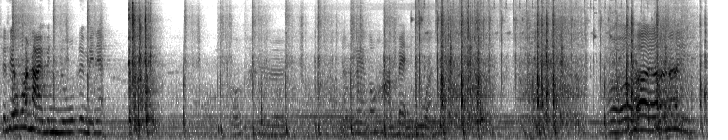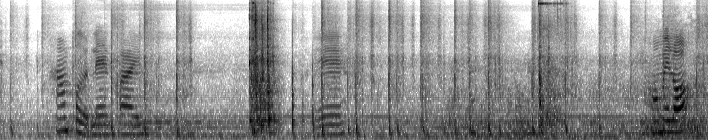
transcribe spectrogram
จะเรียกว่านายเป็นนูบได้ไหมเนี่ยโอเคอย่างแรกต้องหาแบนด่วนเฮ้ยห้ามเปิดแรงไป 好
